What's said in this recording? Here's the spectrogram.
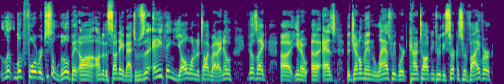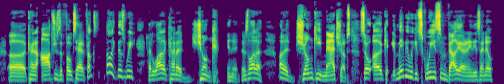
look forward just a little bit uh, onto the Sunday matches. Was there anything y'all wanted to talk about? I know it feels like, uh, you know, uh, as the gentlemen last week were kind of talking through the Circa Survivor uh, kind of options that folks had. It felt, felt like this week had a lot of kind of junk in it. There's a lot of a lot of junky matchups. So uh, maybe we could squeeze some value out of any of these. I know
